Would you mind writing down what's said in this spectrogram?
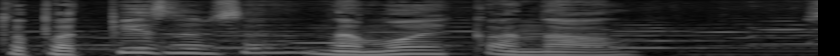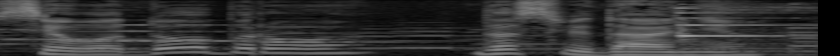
то подписываемся на мой канал. Всего доброго, до свидания.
